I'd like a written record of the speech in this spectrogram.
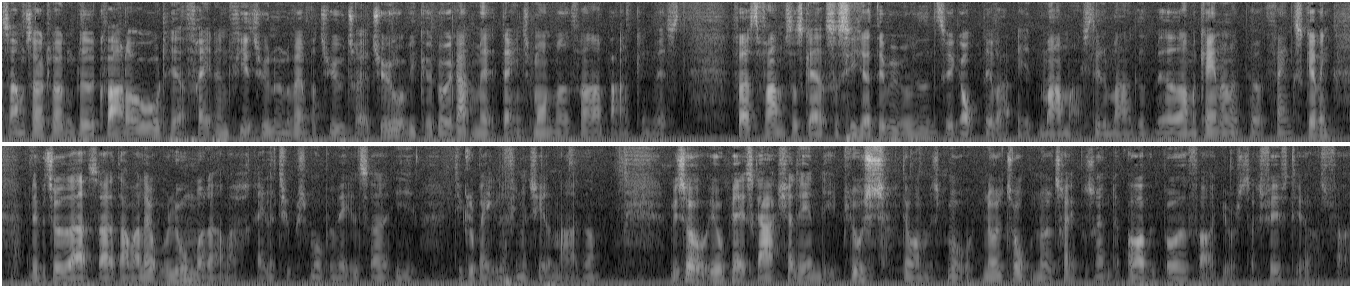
sammen, så er klokken blevet kvart over 8 her fredag den 24. november 2023, og vi kan gå i gang med dagens morgenmad fra Bankinvest. Først og fremmest så skal jeg altså sige, at det vi var vidne til i går, det var et meget, meget stille marked. Vi havde amerikanerne på Thanksgiving, og det betød altså, at der var lav volumen, og der var relativt små bevægelser i de globale finansielle markeder. Vi så europæiske aktier, det endte i plus. Det var med små 0,2-0,3 procent oppe, både for Eurostoxx 50 og også for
